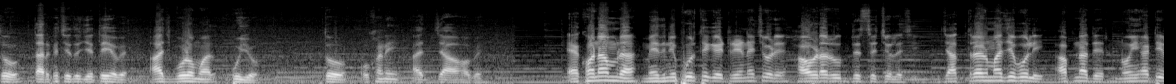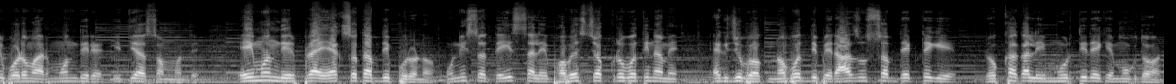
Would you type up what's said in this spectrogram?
তো তার কাছে তো যেতেই হবে। আজ বড় মার পুজো। তো ওখানেই আজ যাওয়া হবে। এখন আমরা মেদিনীপুর থেকে ট্রেনে চড়ে হাওড়ার উদ্দেশ্যে চলেছি। যাত্রার মাঝে বলি আপনাদের নৈহাটির বড়মার মন্দিরের ইতিহাস সম্বন্ধে। এই মন্দির প্রায় এক শতাব্দী পুরনো। উনিশশো তেইশ সালে ভবেশ চক্রবর্তী নামে এক যুবক নবদ্বীপে রাজ উৎসব দেখতে গিয়ে রক্ষাকালী মূর্তি দেখে মুগ্ধ হন।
